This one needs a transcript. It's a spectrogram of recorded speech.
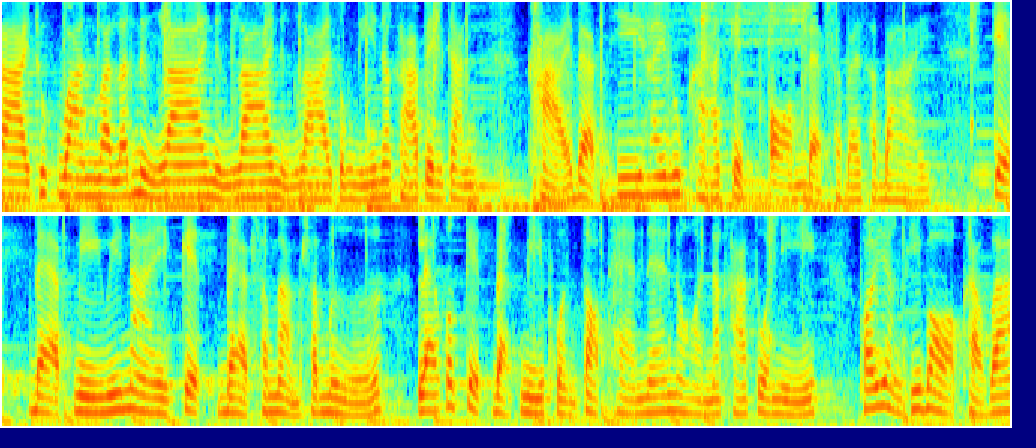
รายทุกวันวันละ1ลาย1ลาย1ลายตรงนี้นะคะ เป็นการขายแบบที่ให้ลูกค้าเก็บออมแบบสบายๆ เก็บแบบมีวินัย เก็บแบบสม่ำเสมอ แล้วก็เก็บแบบมีผลตอบแทนแน่นอนนะคะ ตัวนี้ เพราะอย่างที่บอกค่ะว่า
